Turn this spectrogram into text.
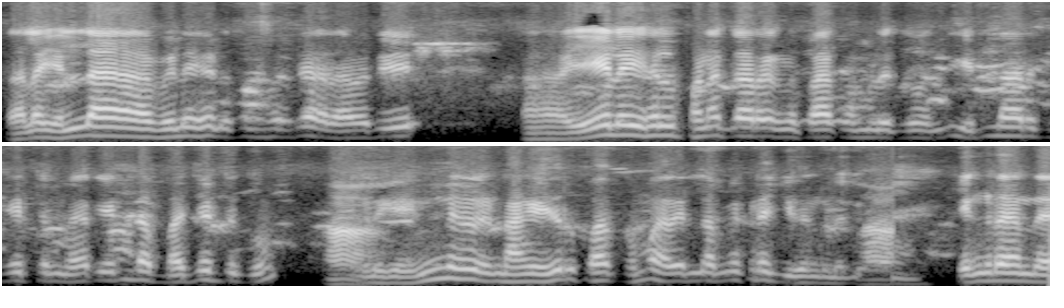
அதெல்லாம் எல்லா விலைகளுக்கும் வந்து அதாவது ஏழைகள் பணக்காரங்க பார்க்கவங்களுக்கு வந்து எல்லாருக்கும் ஏற்ற மாதிரி எல்லா பட்ஜெட்டுக்கும். எங்களுக்கு என்ன நாங்க எதிர்பார்க்கோமோ அது எல்லாமே கிடைக்குது எங்களுக்கு. எங்களோட அந்த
